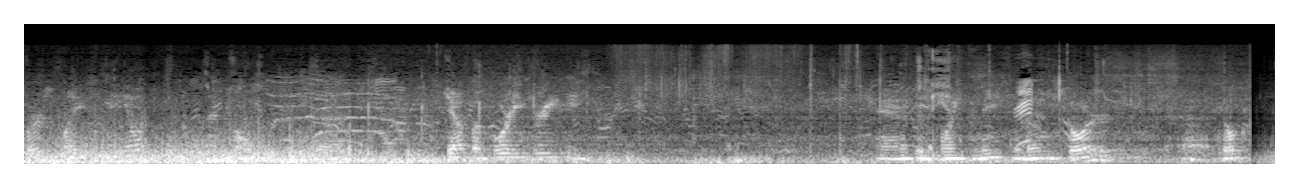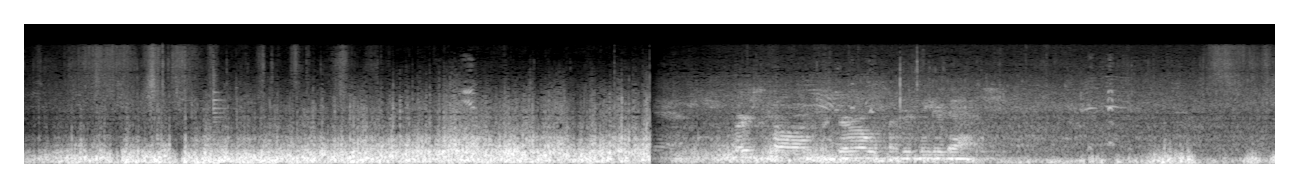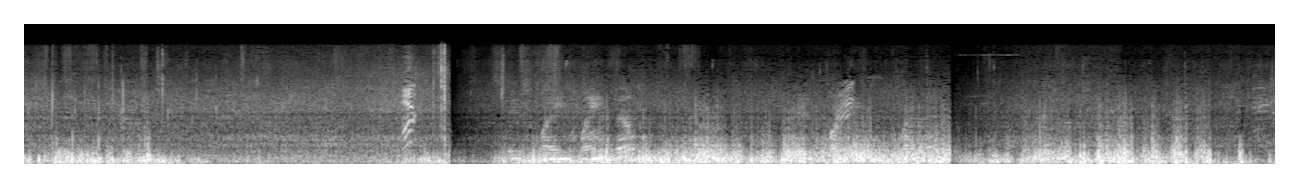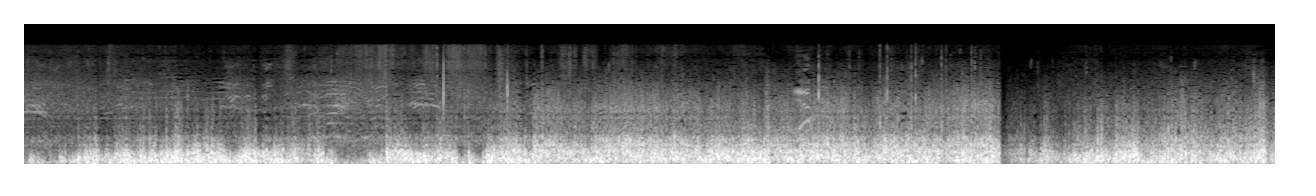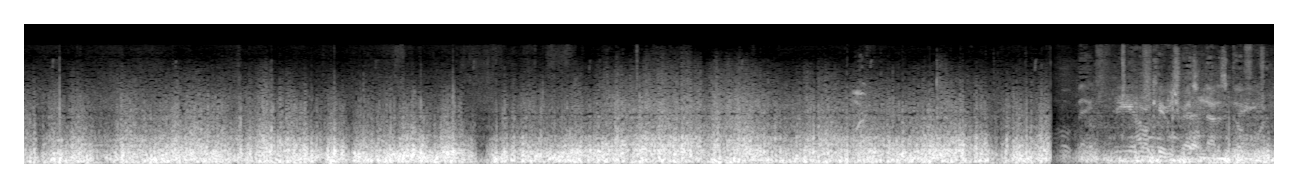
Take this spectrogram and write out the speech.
First place, Neil Jump of 43 feet. And at this point, the meet, the men's scores, uh, Hill First call for girls 100 meter dash. Mark. Sixth place, Waynesville. Fifth place, Lebanon. Mark. Hold back. You're scratching down, just go for it.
